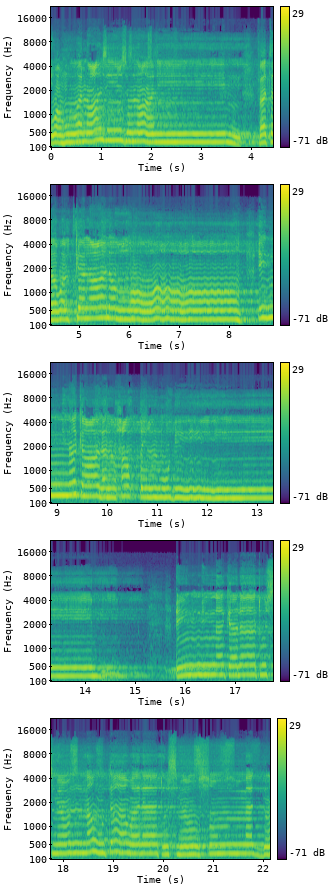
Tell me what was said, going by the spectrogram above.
وهو العزيز العليم فتوكل على الله إنك على الحق المبين. إنك لا تسمع الموتى ولا تسمع الصم الدعاء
